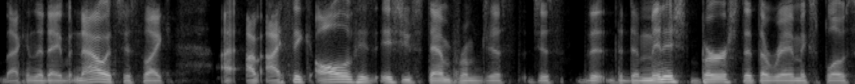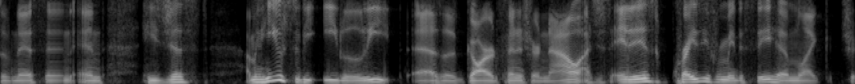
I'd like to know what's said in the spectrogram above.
back in the day. But now it's just like I, I think all of his issues stem from just just the the diminished burst at the rim explosiveness and and he's just I mean he used to be elite as a guard finisher. Now I just it is crazy for me to see him like tr-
